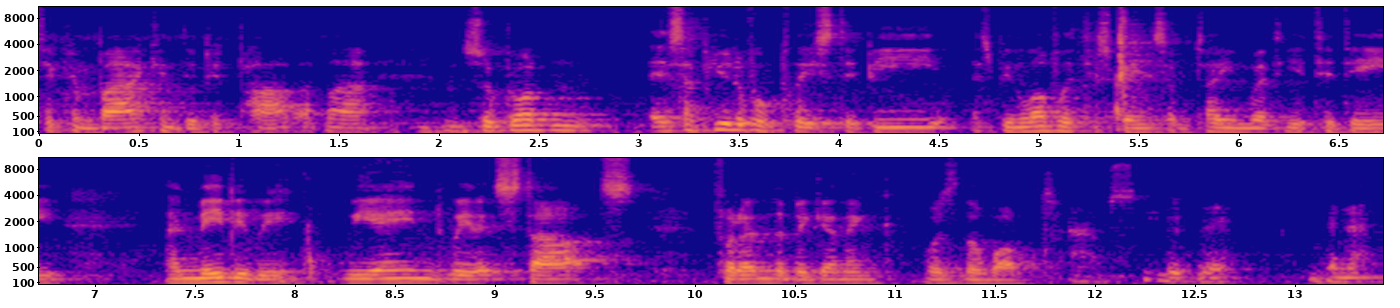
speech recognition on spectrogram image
to come back and to be part of that. Mm-hmm. So, Gordon, it's a beautiful place to be. It's been lovely to spend some time with you today. And maybe we, we end where it starts, for in the beginning was the Word. Absolutely. Been a,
